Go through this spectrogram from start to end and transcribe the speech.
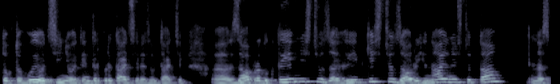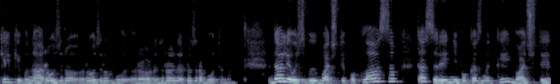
Тобто, ви оцінюєте інтерпретацію результатів е, за продуктивністю, за гибкістю, за оригінальністю та наскільки вона розро, розроботана. Далі, ось ви бачите по класам та середні показники, бачите,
